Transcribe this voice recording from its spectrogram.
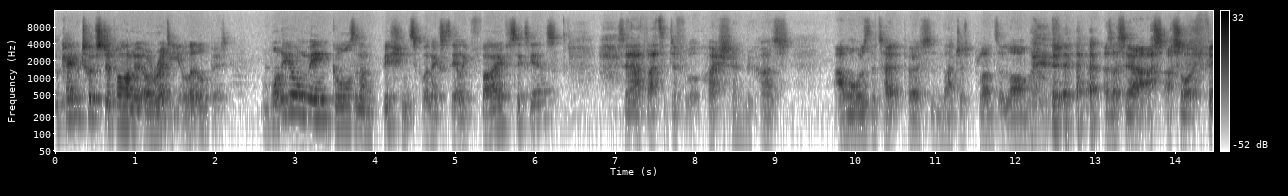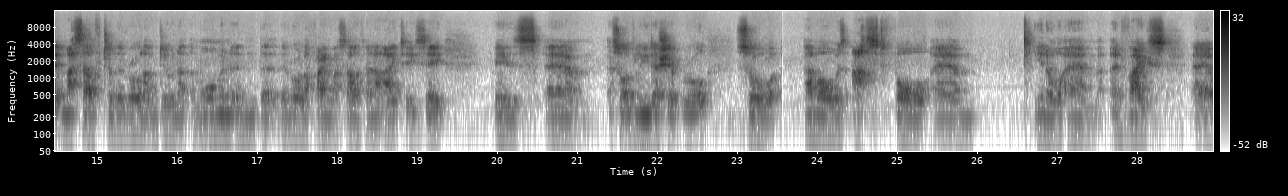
we kind of touched upon it already a little bit. What are your main goals and ambitions for the next, say, like five, six years? So that, that's a difficult question because I'm always the type of person that just plods along. And as I say, I, I sort of fit myself to the role I'm doing at the moment, and the, the role I find myself in at ITC is um, a sort of leadership role. So I'm always asked for, um, you know, um, advice uh,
